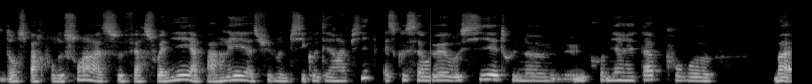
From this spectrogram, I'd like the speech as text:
dans ce parcours de soins, à se faire soigner, à parler, à suivre une psychothérapie, est-ce que ça peut aussi être une, première étape pour euh, bah,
